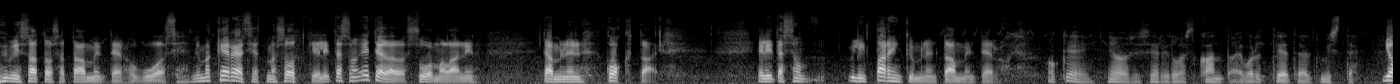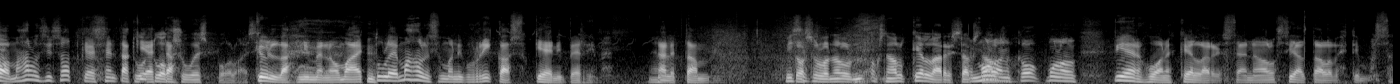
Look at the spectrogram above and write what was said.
hyvin satosa tamminterhovuosi. Niin mä keräsin, että mä sotkin. Eli tässä on etelällä suomalainen tämmöinen koktaili. Eli tässä on yli parinkymmenen tammenterhoja. Okei, joo, siis erilaista kantaa. Ei voida tietää että mistä Joo, mä halusin sotkea sen takia, tuo, että... tuoksuu espoolaisia. Kyllä, nimenomaan. Että tulee mahdollisimman niin kuin rikas geeniperimä näille tammille. Missä Tos... sulla on ollut, onko ne ollut kellarissa? Onko mulla, ollut... on, mulla on vierhuone kellarissa ja ne on ollut siellä talvehtimassa.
